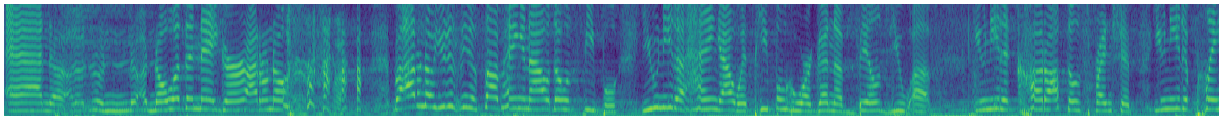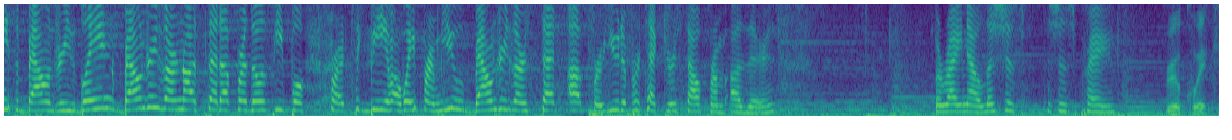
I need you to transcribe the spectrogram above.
and uh, Noah the Nager. I don't know. but I don't know. You just need to stop hanging out with those people. You need to hang out with people who are going to build you up. You need to cut off those friendships. You need to place boundaries. Boundaries are not set up for those people for to be away from you. Boundaries are set up for you to protect yourself from others. But right now, let's just let's just pray. Real quick,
